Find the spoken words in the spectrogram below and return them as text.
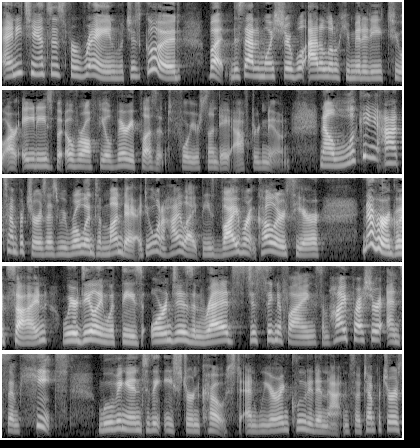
any chances for rain, which is good, but this added moisture will add a little humidity to our 80s, but overall feel very pleasant for your Sunday afternoon. Now, looking at temperatures as we roll into Monday, I do want to highlight these vibrant colors here. Never a good sign. We're dealing with these oranges and reds, just signifying some high pressure and some heat moving into the eastern coast, and we are included in that. And so temperatures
